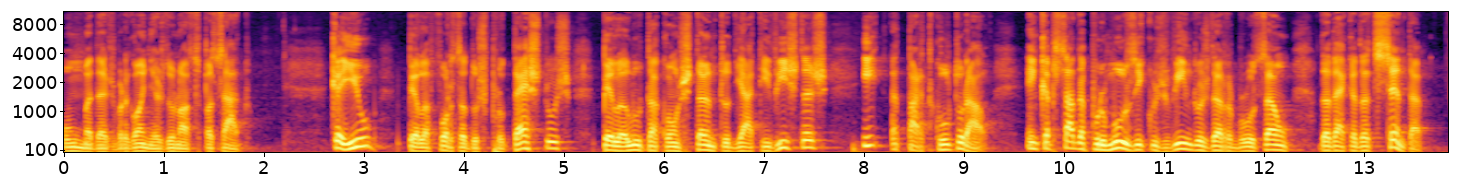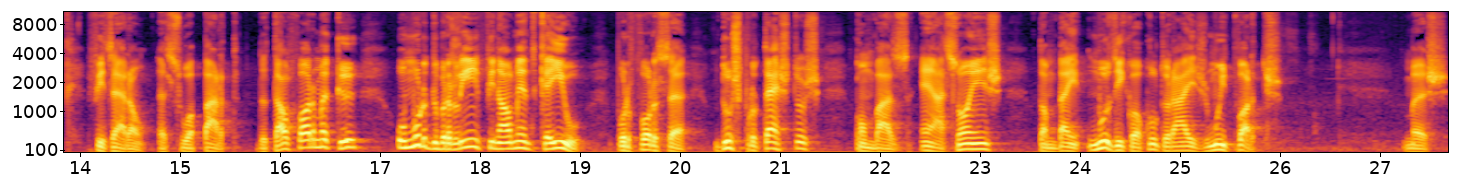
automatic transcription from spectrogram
uma das vergonhas do nosso passado. Caiu pela força dos protestos, pela luta constante de ativistas e a parte cultural, encabeçada por músicos vindos da Revolução da década de 60. Fizeram a sua parte de tal forma que o Muro de Berlim finalmente caiu por força dos protestos, com base em ações também musicoculturais muito fortes. Mas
